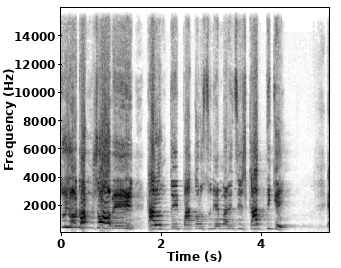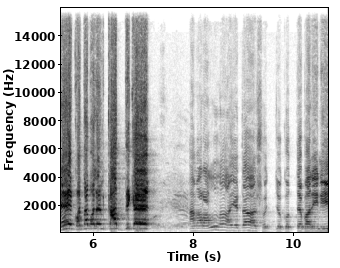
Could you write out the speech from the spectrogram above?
তুইও ধ্বংস হবে। কারণ তুই পাথর ছুঁড়ে মারিছিস কার দিকে? এই কথা বলেন কার দিকে? আমার আল্লাহ এটা সহ্য করতে পারেনি।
